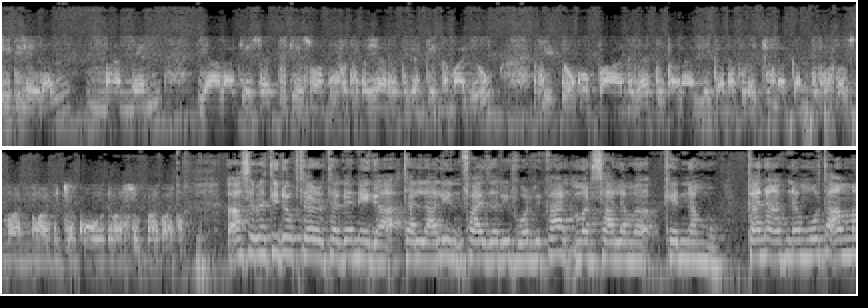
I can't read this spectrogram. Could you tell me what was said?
idileedhaan manneen yaalaa keessatti keessumaa buufata fayyaa irratti kan kennamaa jiru iddoo qophaa'an irratti talaallii kana fudhachuun akka itti fufu asumaan waamicha koo dabarsuun barbaada. Asirratti Dooktar Taganeegaa tallaaliin faayizariif warri kaan marsaa lama kennamu. Kanaaf namoota amma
